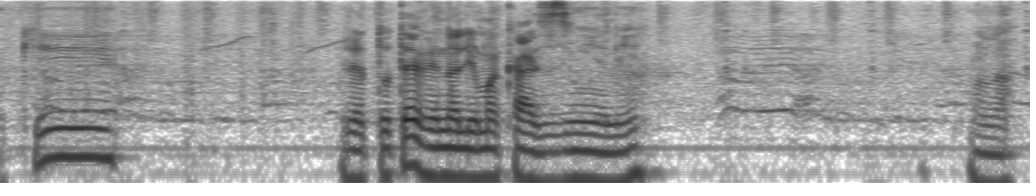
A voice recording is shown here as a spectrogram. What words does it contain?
Aqui. Já tô até vendo ali uma casinha ali. Olha lá.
